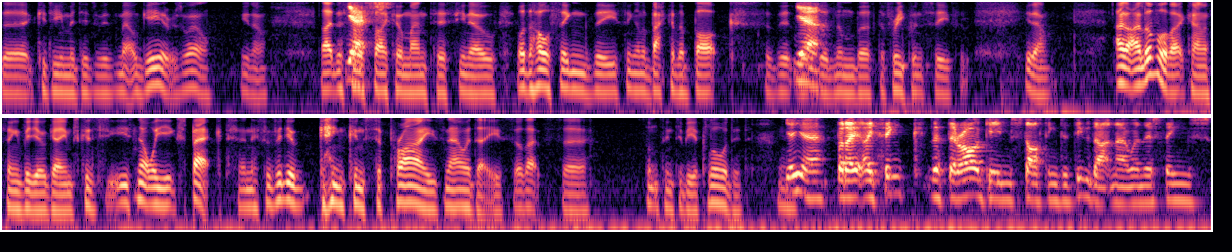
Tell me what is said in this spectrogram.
uh, Kojima did with Metal Gear as well. You know, like the Yes. Psycho Mantis. You know, or the whole thing, the thing on the back of the box for the, Yeah. the, the number, the frequency. For, you know, I, I love all that kind of thing in video games because it's not what you expect, and if a video game can surprise nowadays, so that's uh, something to be applauded. Yeah, yeah. But I, I think that there are games starting to do that now, and there's things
